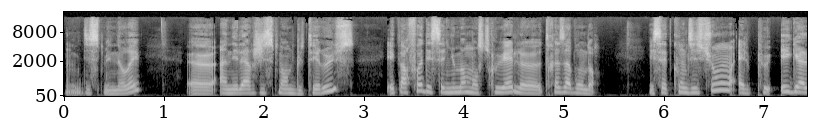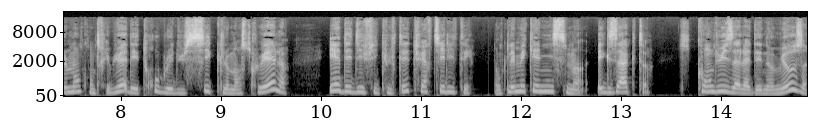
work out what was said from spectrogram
dysménorrhée, euh, un élargissement de l'utérus et parfois des saignements menstruels très abondants. Et cette condition, elle peut également contribuer à des troubles du cycle menstruel et à des difficultés de fertilité. Donc les mécanismes exacts qui conduisent à la dénomiose,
